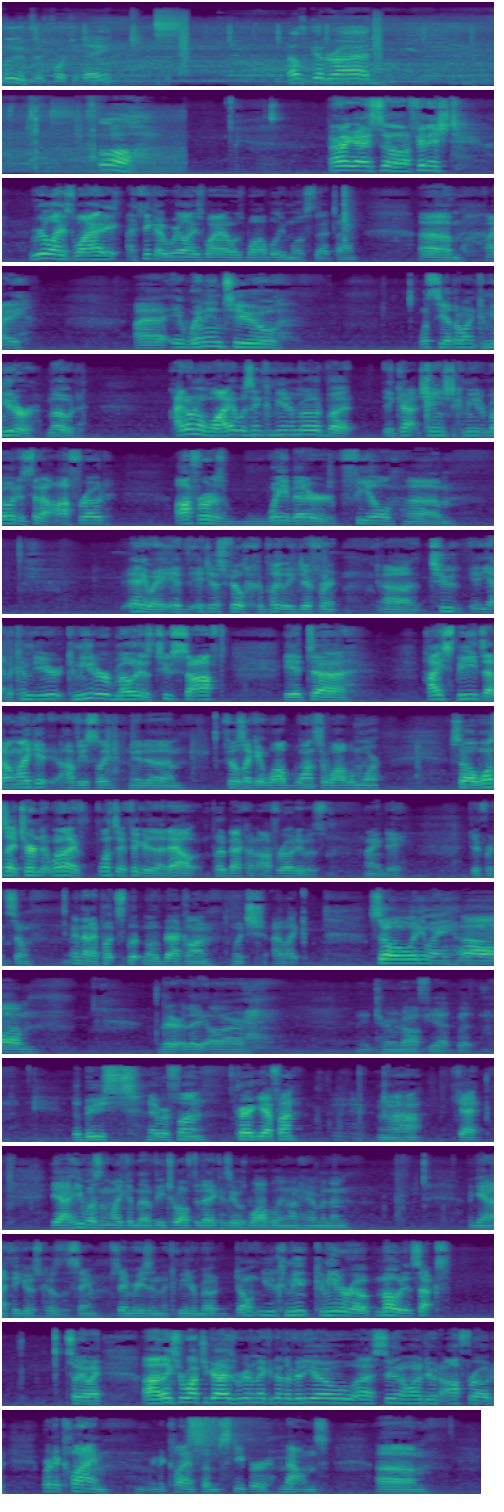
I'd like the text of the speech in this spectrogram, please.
Concludes it for today. That was a good ride. Oh. All right, guys, so I finished. Realized why, I think I realized why I was wobbly most of that time. Um, I, I, it went into, what's the other one? Commuter mode. I don't know why it was in commuter mode, but it got changed to commuter mode instead of off-road. Off-road is way better feel. Um, anyway, it, it just feels completely different. Uh, too, yeah, the commuter, commuter mode is too soft. It, uh, high speeds, I don't like it, obviously. It um, feels like it wants to wobble more. So once I turned it, when I once I figured that out, put it back on off-road, it was nine day difference. So, and then I put split mode back on, which I like. So anyway, um, there they are. I didn't turn it off yet, but the beasts, they were fun. Craig, you have fun? Mm -hmm. Uh-huh, okay. Yeah, he wasn't liking the V12 today because it was wobbling on him and then again, I think it was because of the same same reason, the commuter mode. Don't use commute, commuter mode, it sucks. So anyway, uh, thanks for watching, guys. We're going to make another video uh, soon. I want to do an off-road. We're going to climb. We're going to climb some steeper mountains um,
